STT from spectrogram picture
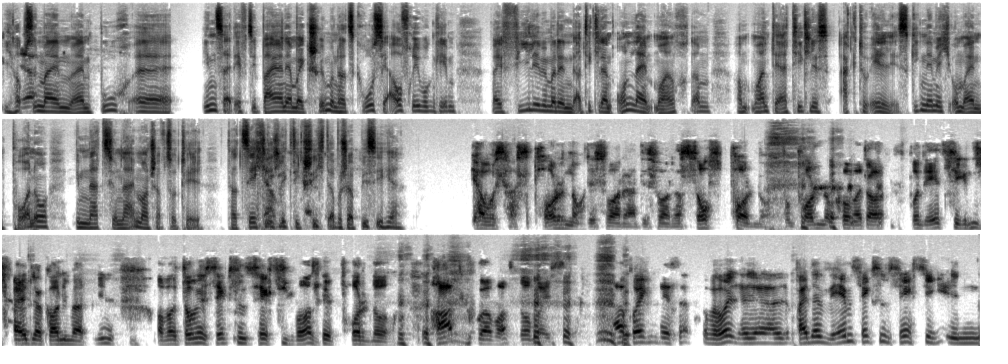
Ich habe es ja. in meinem, meinem Buch äh, Inside FC Bayern ja mal geschrieben und hat es große Aufregung gegeben, weil viele, wenn wir den Artikel dann online gemacht haben, haben gemeint, der Artikel ist aktuell. Es ging nämlich um ein Porno im Nationalmannschaftshotel. Tatsächlich ja, liegt die Geschichte aber schon ein bisschen her ja, was heißt Porno? Das war ja, das war ein Soft-Porno. Von Porno kann man da von der jetzigen Zeit ja gar nicht mehr hin. Aber damals 66 war das Porno. Hardcore war es damals. Aber halt, äh, bei der WM 66 in,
